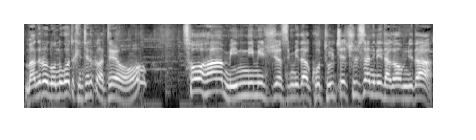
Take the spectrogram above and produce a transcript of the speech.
만들어 놓는 것도 괜찮을 것 같아요. 서하민 님이 주셨습니다. 곧 둘째 출산일이 다가옵니다.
